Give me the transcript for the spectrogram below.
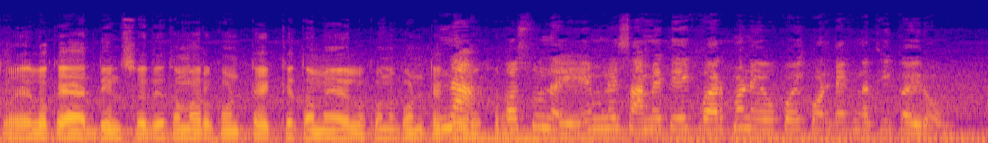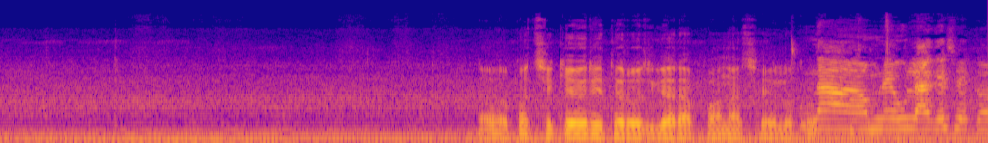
તો એ લોકો આજ દિન સુધી તમારો કોન્ટેક કે તમે એ લોકોનો કોન્ટેક કર્યો ખરો? કશું નહીં. એમને સામેથી એક વાર પણ એવો કોઈ કોન્ટેક્ટ નથી કર્યો. તો પછી કેવી રીતે રોજગાર આપવાના છે એ લોકો? ના અમને એવું લાગે છે કે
